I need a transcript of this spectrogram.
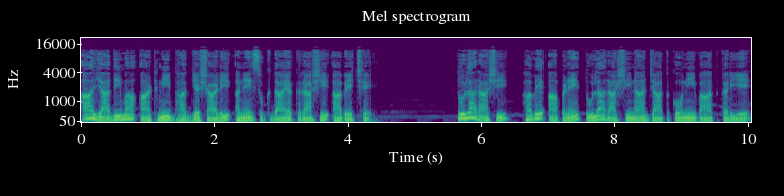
આ યાદીમાં આઠમી ભાગ્યશાળી અને સુખદાયક રાશિ આવે છે. તુલા રાશિ, હવે આપણે તુલા રાશિના જાતકોની વાત કરીએ,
